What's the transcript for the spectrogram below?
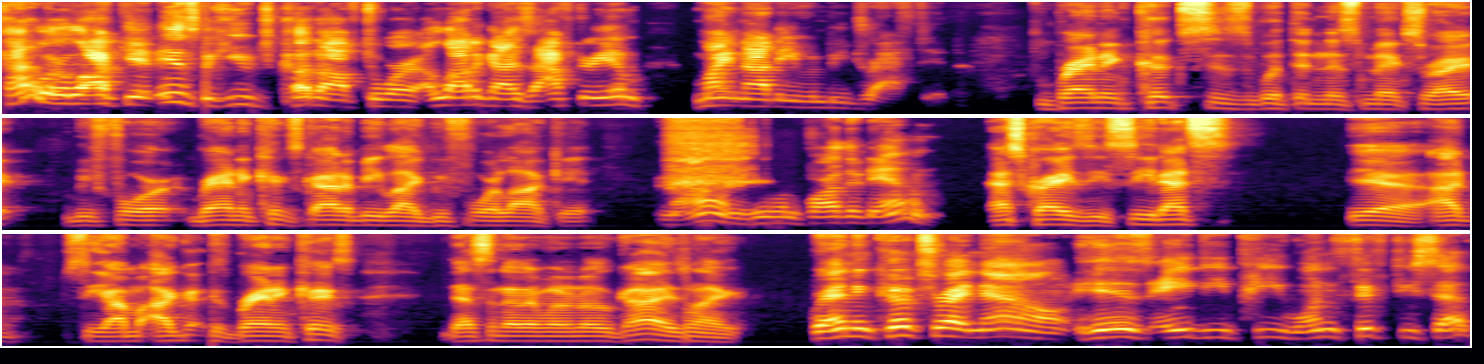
Tyler Lockett is a huge cutoff to where a lot of guys after him might not even be drafted. Brandin Cooks is within this mix, right? Before Brandin Cooks got to be like before Lockett. No, he's even farther down. That's crazy. See, that's yeah. I see. I'm I got Brandin Cooks. That's another one of those guys. Like Brandin Cooks right now, his ADP 157.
